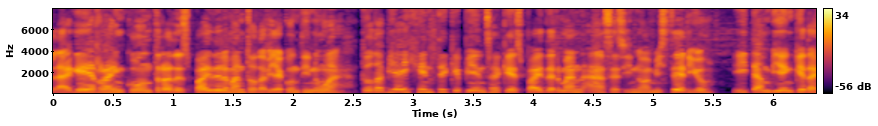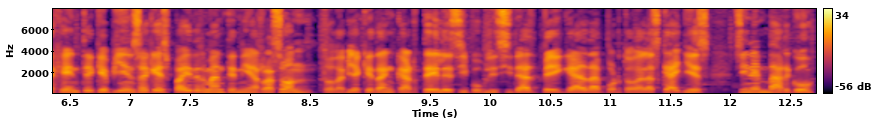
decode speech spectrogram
La guerra en contra de Spider-Man todavía continúa. Todavía hay gente que piensa que Spider-Man asesinó a Misterio, y también queda gente que piensa que Spider-Man tenía razón. Todavía quedan carteles y publicidad pegada por todas las calles, sin embargo,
